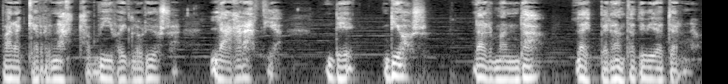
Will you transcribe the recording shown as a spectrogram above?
para que renazca viva y gloriosa la gracia de Dios, la hermandad, la esperanza de vida eterna.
